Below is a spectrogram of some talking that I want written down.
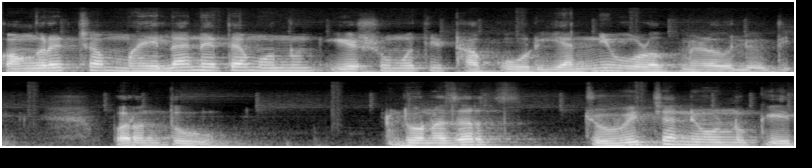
काँग्रेसच्या महिला नेत्या म्हणून यशोमती ठाकूर यांनी ओळख मिळवली होती. परंतु दोन हजार चोवीसच्या निवडणुकीत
